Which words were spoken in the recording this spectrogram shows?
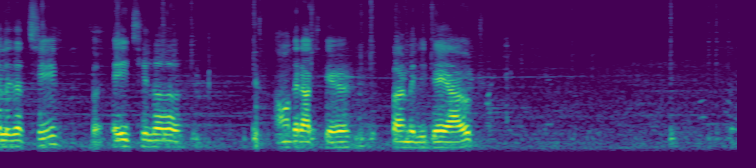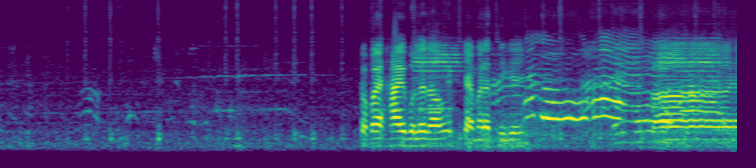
চলে যাচ্ছি। তো এই ছিল আমাদের আজকের ফ্যামিলি ডে আউট সবাই হাই বলে দাও ক্যামেরার দিকে বাই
